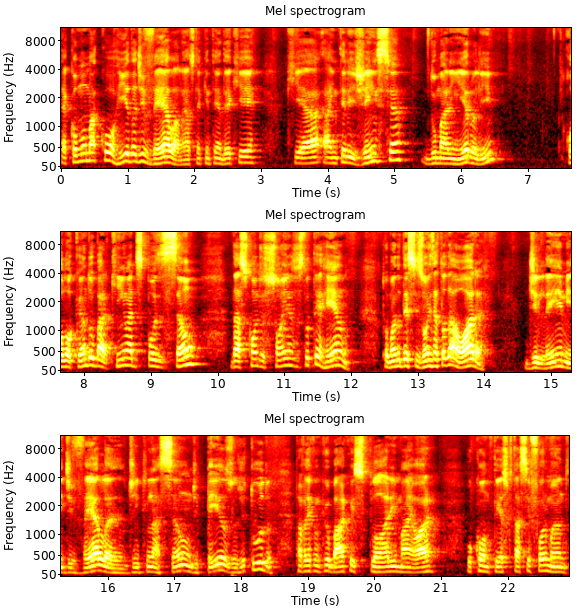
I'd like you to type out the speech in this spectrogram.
É como uma corrida de vela, né? Você tem que entender que, que é a inteligência do marinheiro ali, colocando o barquinho à disposição das condições do terreno, tomando decisões a toda hora, de leme, de vela, de inclinação, de peso, de tudo para fazer com que o barco explore maior o contexto que está se formando.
